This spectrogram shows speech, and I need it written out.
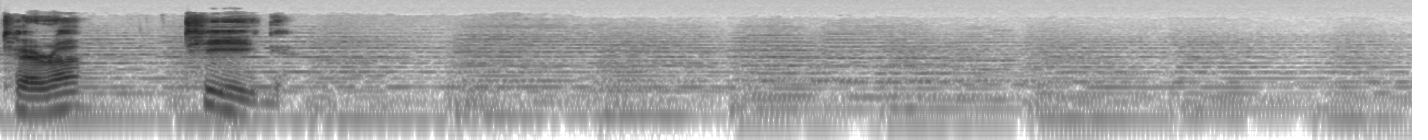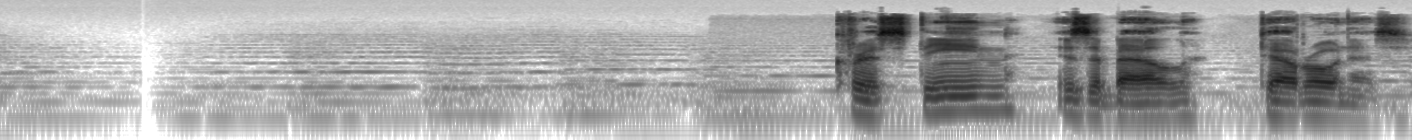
Tara Teague. Christine Isabel Terrones.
